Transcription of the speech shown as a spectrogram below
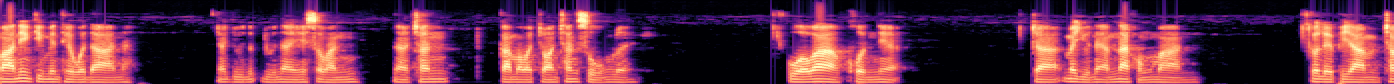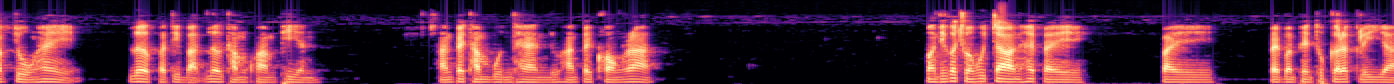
มานี่จริงๆเป็นเทวดานะ อยู่อยู่ในสวรรค์ชั้นการมาวจรชั้นสูงเลย กลัวว่าคนเนี่ย จะไม่อยู่ในอำนาจของมารก็เลยพยายามชักจูงให้เลิกปฏิบัติเลิกทำความเพียรหันไปทำบุญแทนหรือหันไปคลองราชบางทีก็ชวนผู้เจ้าให้ไปไปไปบำเพ็ญทุกขกริยา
